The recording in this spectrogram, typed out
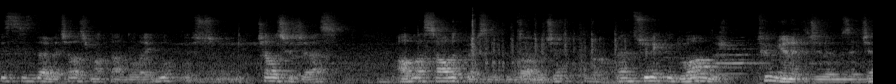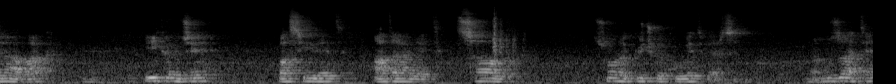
Biz sizlerle çalışmaktan dolayı mutluyuz. Çalışacağız. Allah sağlık versin hepimize. Ben sürekli duamdır tüm yöneticilerimize Cenab-ı Hak ilk önce basiret, adalet, sağlık, sonra güç ve kuvvet versin. Bu zaten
